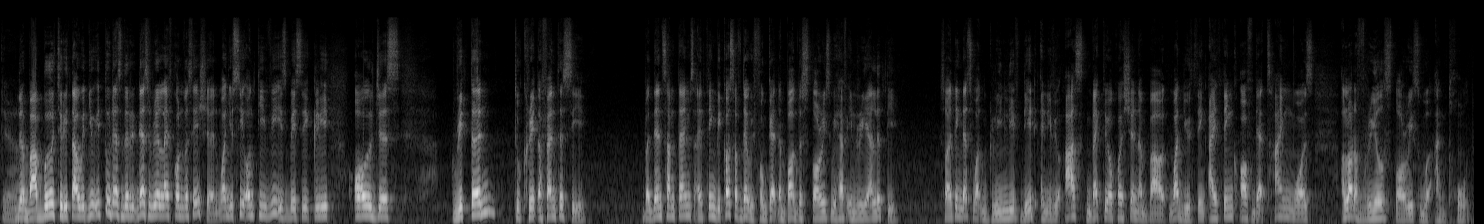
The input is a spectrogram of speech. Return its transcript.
Yeah. The barber cerita with you, itu that's the that's real life conversation. What you see on TV is basically all just written to create a fantasy. But then sometimes I think because of that we forget about the stories we have in reality. So I think that's what Greenleaf did. And if you ask back to your question about what do you think, I think of that time was a lot of real stories were untold.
